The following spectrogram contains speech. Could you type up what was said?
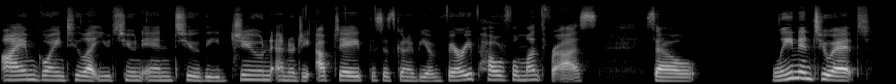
I'm going to let you tune in to the June energy update. This is going to be a very powerful month for us. So lean into it,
